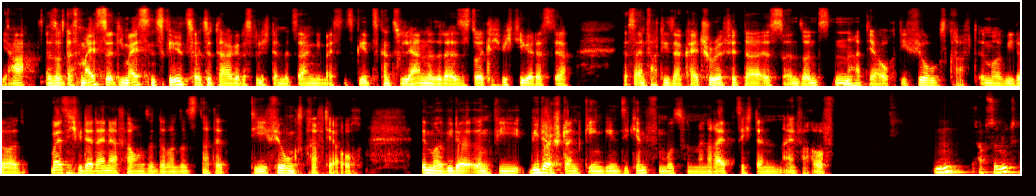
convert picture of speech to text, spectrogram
ja, also das meiste, die meisten Skills heutzutage, das will ich damit sagen, die meisten Skills kannst du lernen. Also da ist es deutlich wichtiger, dass der, dass einfach dieser Cultural Fit da ist. Ansonsten mhm. hat ja auch die Führungskraft immer wieder, weiß ich, wie da deine Erfahrungen sind, aber ansonsten hat die Führungskraft ja auch immer wieder irgendwie Widerstand, gegen den sie kämpfen muss und man reibt sich dann einfach auf. Mhm, absolut.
